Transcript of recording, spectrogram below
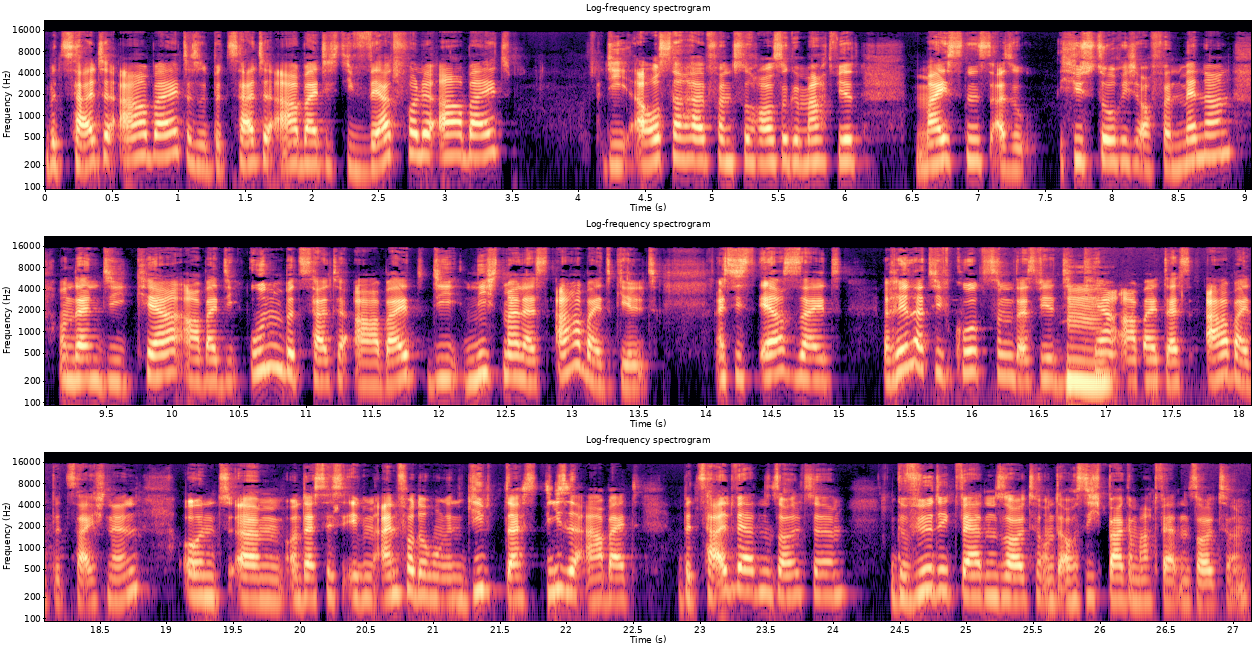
bezahlte Arbeit, also bezahlte Arbeit ist die wertvolle Arbeit, die außerhalb von zu Hause gemacht wird, meistens, also historisch auch von Männern, und dann die Care-Arbeit, die unbezahlte Arbeit, die nicht mal als Arbeit gilt. Es ist erst seit relativ kurzem, dass wir die mhm. Care-Arbeit als Arbeit bezeichnen und, ähm, und dass es eben Anforderungen gibt, dass diese Arbeit bezahlt werden sollte gewürdigt werden sollte und auch sichtbar gemacht werden sollte.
